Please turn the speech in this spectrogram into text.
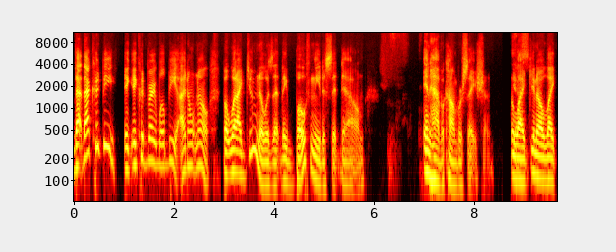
that that could be. It, it could very well be. I don't know. But what i do know is that they both need to sit down and have a conversation. Yes. like you know like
